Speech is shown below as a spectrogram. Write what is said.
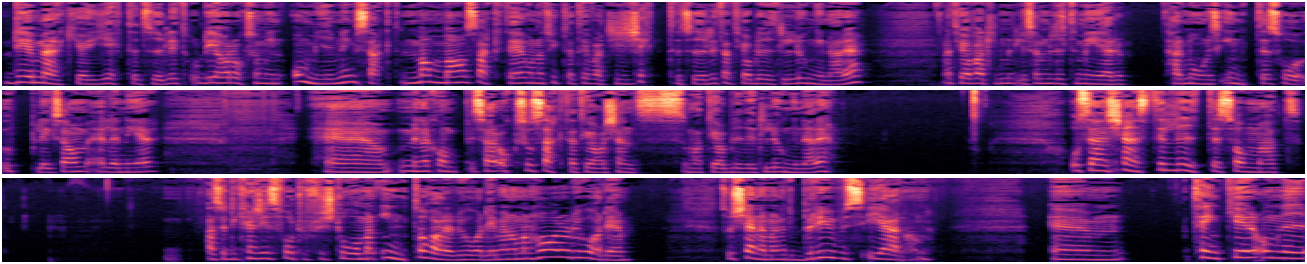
Det märker jag jättetydligt och det har också min omgivning sagt. Mamma har sagt det. Hon har tyckt att det har varit jättetydligt att jag har blivit lugnare. Att jag har varit liksom lite mer harmonisk, inte så upp liksom eller ner. Eh, mina kompisar har också sagt att jag har känt som att jag har blivit lugnare. Och sen känns det lite som att Alltså det kanske är svårt att förstå om man inte har ADHD, men om man har ADHD så känner man ett brus i hjärnan. Um, tänker om ni,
